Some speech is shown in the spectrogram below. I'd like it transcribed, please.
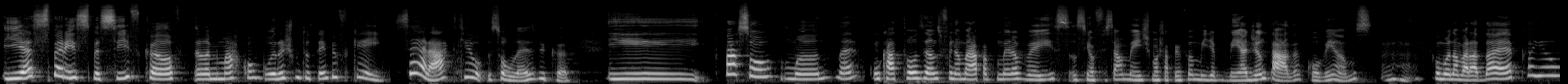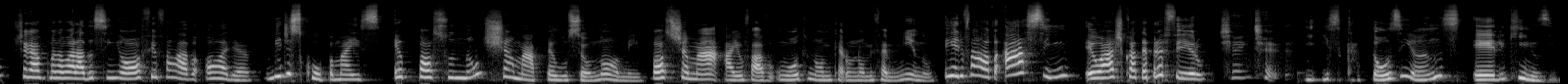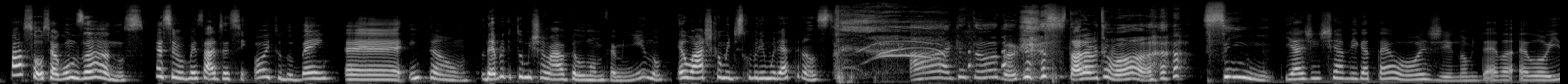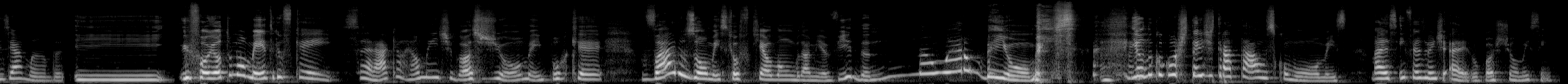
E essa experiência específica, ela, ela me marcou durante muito tempo e eu fiquei, será que eu sou lésbica? E passou um ano, né? Com 14 anos fui namorar pela primeira vez, assim, oficialmente, mostrar pra minha família, bem adiantada, convenhamos. Uhum. Com o meu namorado da época, e eu chegava pro meu namorado assim, off, e eu falava: Olha, me desculpa, mas eu posso não te chamar pelo seu nome? Posso chamar. Aí eu falava um outro nome que era um nome feminino. E ele falava: Ah, sim, eu acho que eu até prefiro. Gente. E isso, 14 anos, ele 15. Passou-se alguns anos, recebo mensagem assim: Oi, tudo bem? É, então, lembra que tu me chamava pelo nome feminino? Eu acho que eu me descobri mulher trans. Ah, que tudo! Que história é muito boa! Sim! E a gente é amiga até hoje. O nome dela é Loise Amanda. E, e foi outro momento que eu fiquei: será que eu realmente gosto de homem? Porque vários homens que eu fiquei ao longo da minha vida não eram bem homens. E eu nunca gostei de tratá-los como homens. Mas, infelizmente, é, eu gosto de homem sim.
